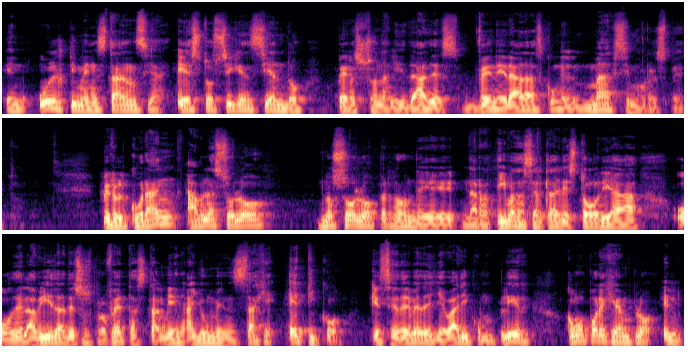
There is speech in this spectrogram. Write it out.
en última instancia, estos siguen siendo personalidades veneradas con el máximo respeto. Pero el Corán habla solo no solo, perdón, de narrativas acerca de la historia o de la vida de sus profetas, también hay un mensaje ético que se debe de llevar y cumplir, como por ejemplo el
